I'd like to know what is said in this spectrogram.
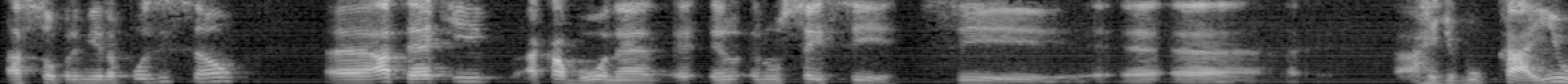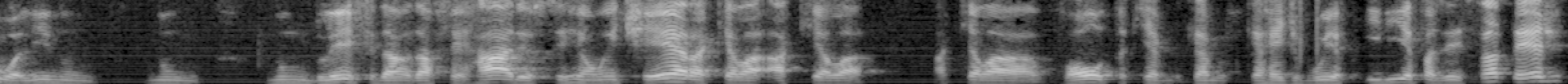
A sua primeira posição, é, até que acabou, né? Eu, eu não sei se, se é, é, a Red Bull caiu ali num, num, num blefe da, da Ferrari, ou se realmente era aquela, aquela aquela volta que a, que a, Red Bull iria fazer a estratégia,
